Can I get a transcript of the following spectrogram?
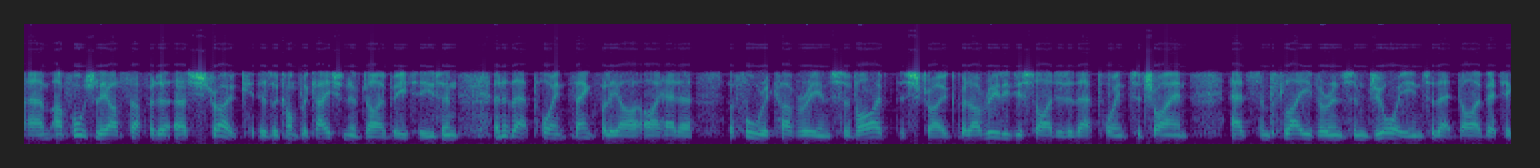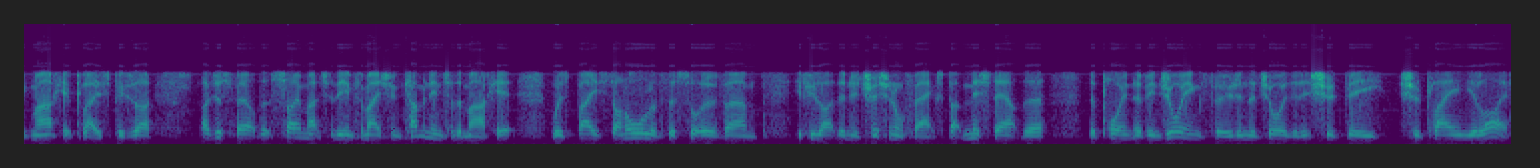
um, unfortunately, I suffered a, a, stroke as a complication of diabetes. And, and at that point, thankfully, I, I had a, a full recovery and survived the stroke. But I really decided at that point to try and add some flavour and some joy into that diabetic marketplace because I I just felt that so much of the information coming into the market was based on all of the sort of, um, if you like, the nutritional facts, but missed out the the point of enjoying food and the joy that it should be should play in your life.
